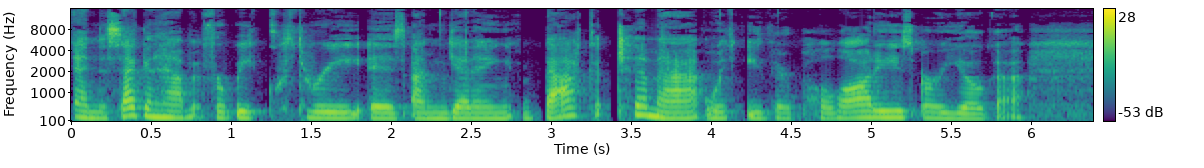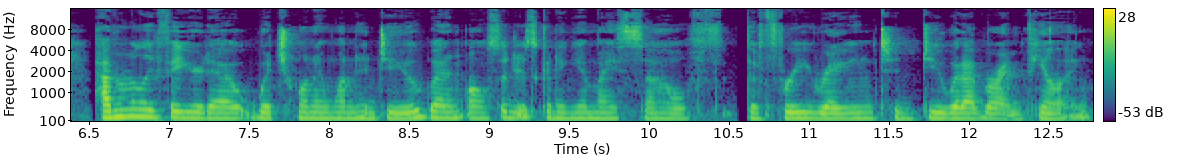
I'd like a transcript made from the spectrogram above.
And the second habit for week three is I'm getting back to the mat with either Pilates or yoga. Haven't really figured out which one I want to do, but I'm also just going to give myself the free reign to do whatever I'm feeling.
